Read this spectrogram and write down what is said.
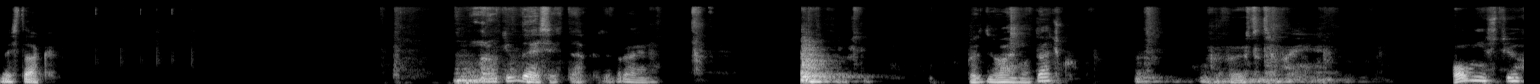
Десь так. Років 10, так, забираємо. Трошки придіваємо тачку. Вивести треба повністю.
